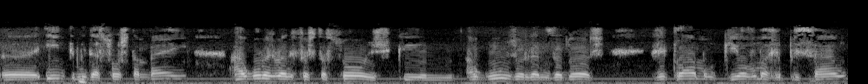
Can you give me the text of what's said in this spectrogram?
uh, e intimidações também algumas manifestações que hum, alguns organizadores reclamam que houve uma repressão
